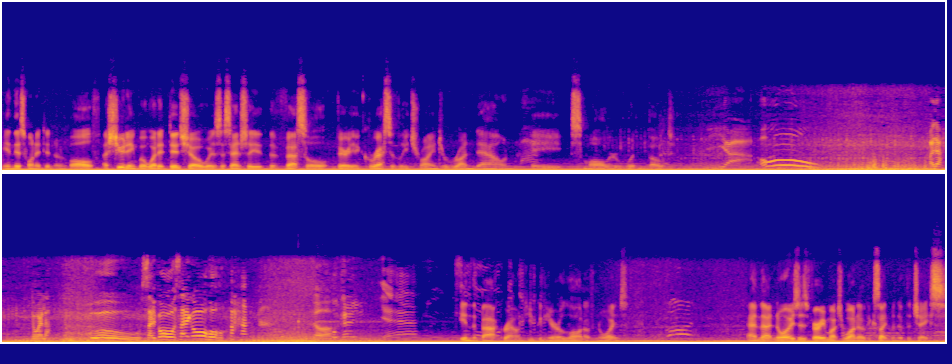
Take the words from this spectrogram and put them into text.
in this one, it didn't involve a shooting, but what it did show was essentially the vessel very aggressively trying to run down a smaller wooden boat. Yeah. Oh! Vaya, te vuela. Oh, salgo, salgo. uh. Okay. Yeah. In the background, you can hear a lot of noise. And that noise is very much one of excitement of the chase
